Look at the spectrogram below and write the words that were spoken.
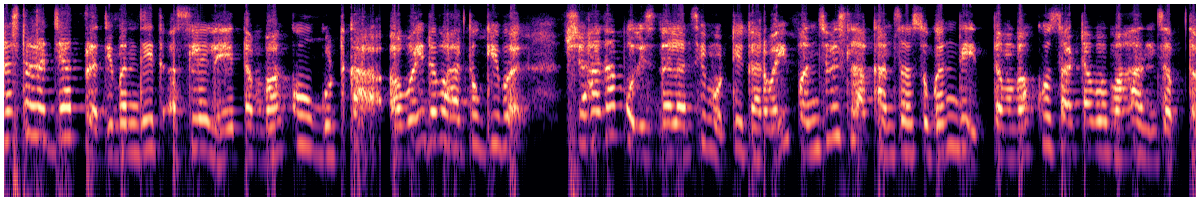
महाराष्ट्र राज्यात प्रतिबंधित असलेले तंबाखू गुटखा अवैध वाहतुकीवर शहादा पोलीस दलाची मोठी कारवाई पंचवीस लाखांचा सुगंधित तंबाखू साठा व वाहन जप्त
